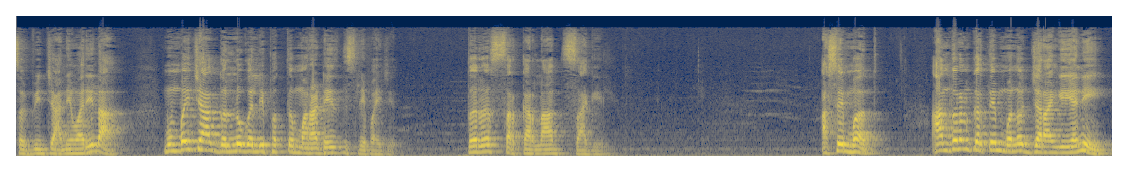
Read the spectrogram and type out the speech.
सव्वीस जानेवारीला मुंबईच्या गल्लोगल्ली फक्त मराठेच दिसले पाहिजेत तरच सरकारला जागेल. असे मत आंदोलनकर्ते मनोज जरांगे यांनी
